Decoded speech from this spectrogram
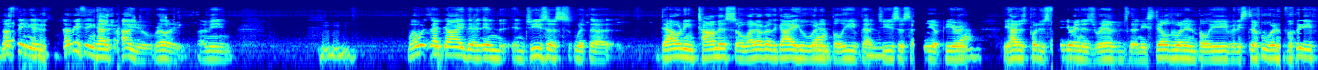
nothing is, everything has value, really. I mean, what was that guy that in in Jesus with the doubting Thomas or whatever the guy who wouldn't Yeah. believe that Mm. Jesus had reappeared? Yeah. He had to put his finger in his ribs, and he still wouldn't believe, and he still wouldn't believe.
